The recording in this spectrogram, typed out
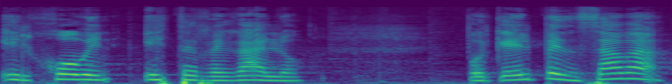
el joven este regalo, porque él pensaba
